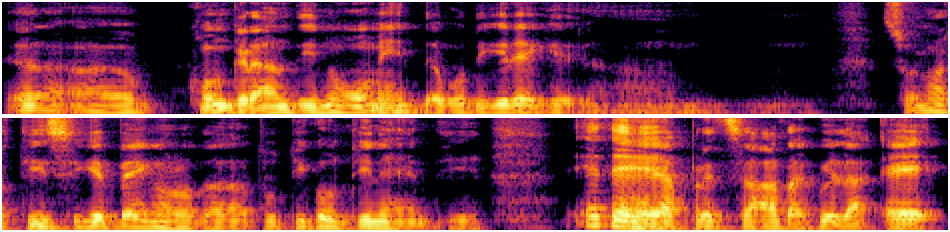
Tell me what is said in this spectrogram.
eh, eh, con grandi nomi, devo dire che sono artisti che vengono da tutti i continenti ed è apprezzata, quella è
